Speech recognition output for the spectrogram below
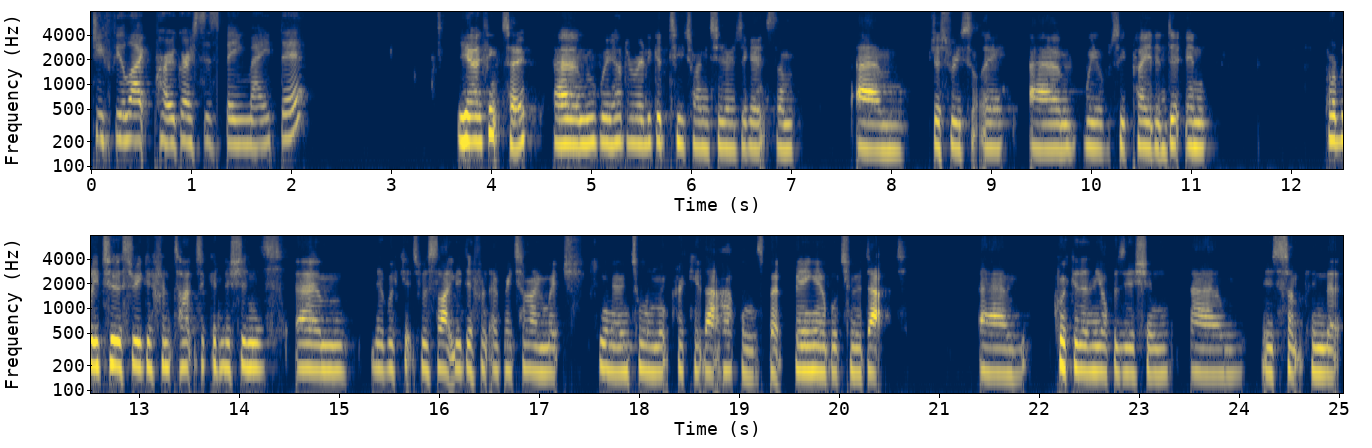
Do you feel like progress is being made there? Yeah, I think so. Um, we had a really good T20 series against them um, just recently. Um, we obviously played in, in, probably two or three different types of conditions. Um, the wickets were slightly different every time, which you know in tournament cricket that happens. But being able to adapt um, quicker than the opposition um, is something that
